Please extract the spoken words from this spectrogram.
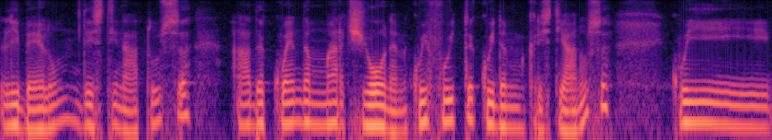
libellum destinatus ad quendam marcionem, qui fuit quidem Christianus, qui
